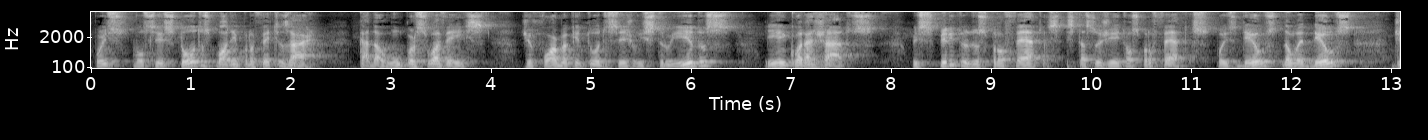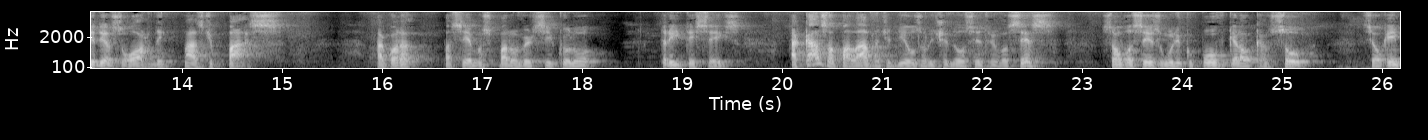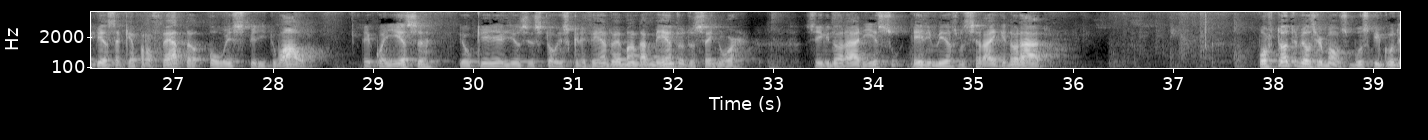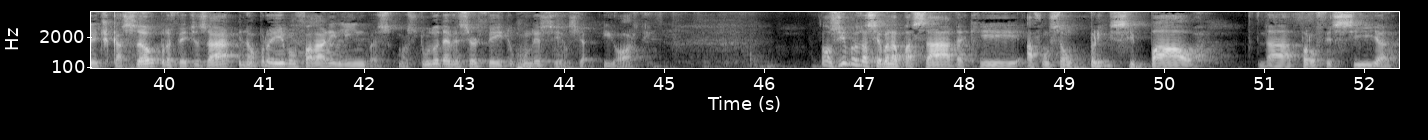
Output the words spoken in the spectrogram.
pois vocês todos podem profetizar, cada um por sua vez de forma que todos sejam instruídos e encorajados. O espírito dos profetas está sujeito aos profetas, pois Deus não é Deus de desordem, mas de paz. Agora passemos para o versículo 36. Acaso a palavra de Deus originou-se entre vocês? São vocês o único povo que ela alcançou? Se alguém pensa que é profeta ou espiritual, reconheça que o que lhes estou escrevendo é mandamento do Senhor. Se ignorar isso, ele mesmo será ignorado. Portanto, meus irmãos, busquem com dedicação profetizar e não proíbam falar em línguas, mas tudo deve ser feito com decência e ordem. Nós vimos na semana passada que a função principal da profecia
